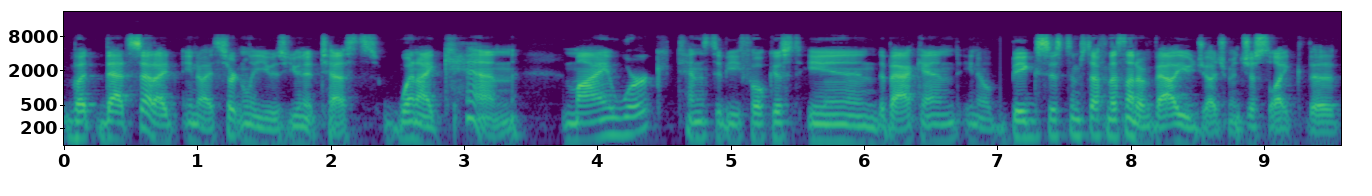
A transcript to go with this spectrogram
But that said, I you know I certainly use unit tests when I can. My work tends to be focused in the back end, you know, big system stuff. And that's not a value judgment, just like the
